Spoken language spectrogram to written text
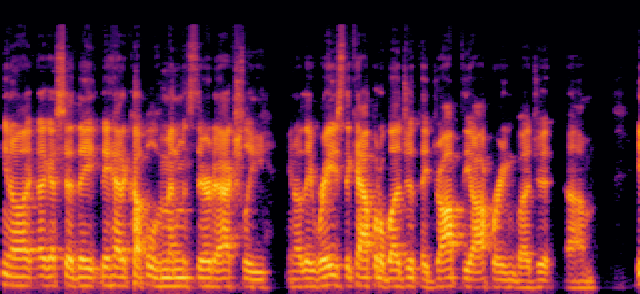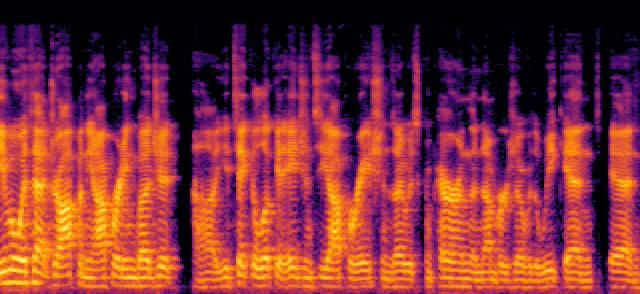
you know, like, like, I said, they they had a couple of amendments there to actually, you know, they raised the capital budget, they dropped the operating budget. Um, even with that drop in the operating budget, uh, you take a look at agency operations. I was comparing the numbers over the weekend, and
